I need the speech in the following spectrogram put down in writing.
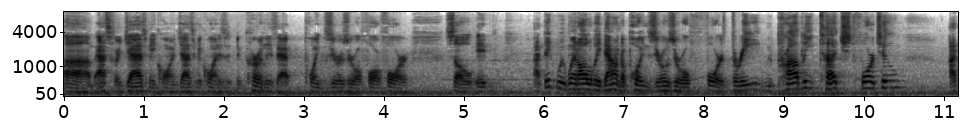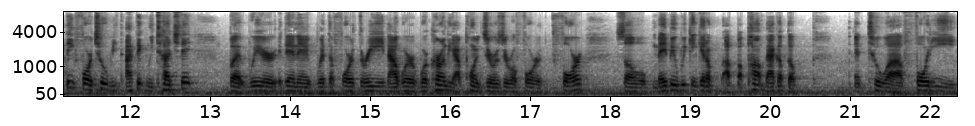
Um, as for Jasmy Coin, Jasmy Coin is currently is at 0.0044. So it, I think we went all the way down to 0.0043. We probably touched 42. I think 42. We I think we touched it, but we're then it, with the 43. Now we're we're currently at 0.0044. So maybe we can get a, a, a pump back up to into uh, 40,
